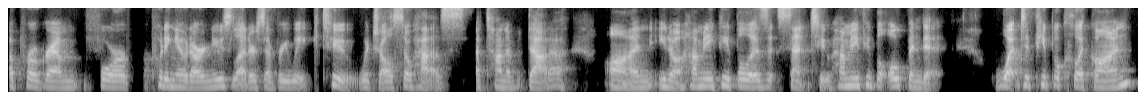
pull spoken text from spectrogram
a program for putting out our newsletters every week too, which also has a ton of data on, you know, how many people is it sent to, how many people opened it, what did people click on,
